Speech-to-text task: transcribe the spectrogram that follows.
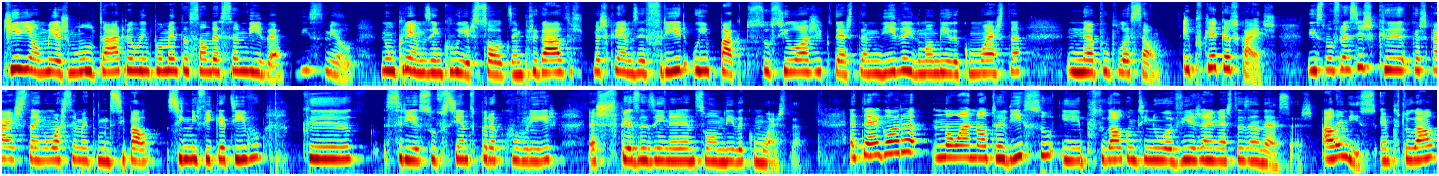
que iriam mesmo lutar pela implementação dessa medida. Disse-me ele: não queremos incluir só desempregados, mas queremos aferir o impacto sociológico desta medida e de uma medida como esta na população. E porquê Cascais? Disse-me o Francisco que Cascais tem um orçamento municipal significativo que seria suficiente para cobrir as despesas inerentes a uma medida como esta. Até agora não há nota disso e Portugal continua virgem nestas andanças. Além disso, em Portugal,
